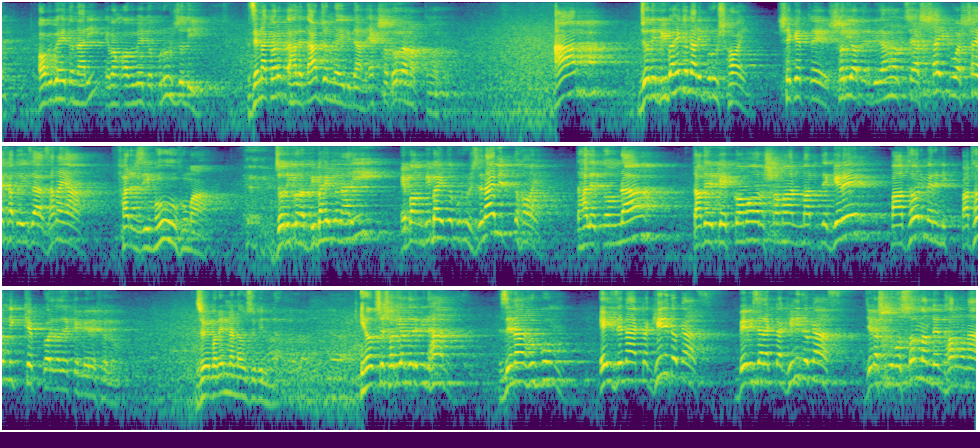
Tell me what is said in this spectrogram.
অবিবাহিত নারী এবং অবিবাহিত পুরুষ যদি জেনা করে, তাহলে তার জন্য এই বিধান একশো দৌড়া মারতে হবে। আর যদি বিবাহিত নারী পুরুষ হয়, সেক্ষেত্রে শরীয়তের বিধান হচ্ছে আর শাইকু আর শাইখাত ইজা জানায়া ফারজি হুমা যদি কোনো বিবাহিত নারী এবং বিবাহিত পুরুষ জেনায় লিপ্ত হয় তাহলে তোমরা তাদেরকে কমর সমান মাটিতে গেড়ে পাথর মেরে পাথর নিক্ষেপ করে তাদেরকে মেরে ফেলো। জয় বলেন না নৌজুবিল্লাহ এ হচ্ছে শরীয়তের বিধান। জেনার হুকুম। এই জেনা একটা ঘৃণিত কাজ, বেবিচার একটা ঘৃণিত কাজ, যেটা শুধু মুসলমানদের ধর্ম না,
